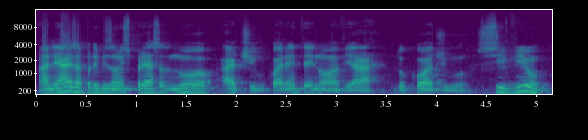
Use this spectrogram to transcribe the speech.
Aliás, a previsão expressa no artigo 49-A do Código Civil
